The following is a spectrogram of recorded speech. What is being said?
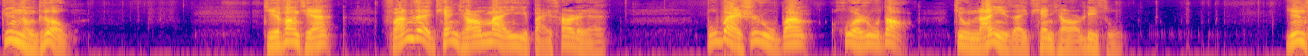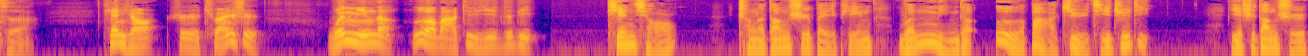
军统特务。解放前，凡在天桥卖艺摆摊的人，不拜师入帮。或入道，就难以在天桥立足。因此，天桥是全市闻名的恶霸聚集之地。天桥成了当时北平闻名的恶霸聚集之地，也是当时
